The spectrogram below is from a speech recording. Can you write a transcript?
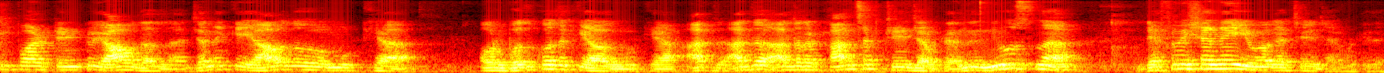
ಇಂಪಾರ್ಟೆಂಟು ಯಾವುದಲ್ಲ? ಜನಕ್ಕೆ ಯಾವುದು ಮುಖ್ಯ? ಅವ್ರು ಬದುಕೋದಕ್ಕೆ ಯಾವುದು ಮುಖ್ಯ? ಅದು ಅದು ಅದರ ಕಾನ್ಸೆಪ್ಟ್ ಚೇಂಜ್ ಆಗ್ಬಿಟ್ಟಿದೆ. ಅಂದರೆ ನ್ಯೂಸ್ನ ಡೆಫಿನೇಷನ್ನೇ ಇವಾಗ ಚೇಂಜ್ ಆಗಿಬಿಟ್ಟಿದೆ.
